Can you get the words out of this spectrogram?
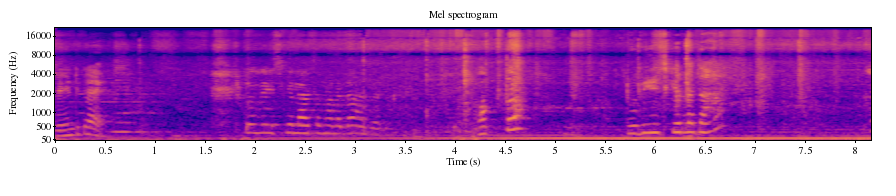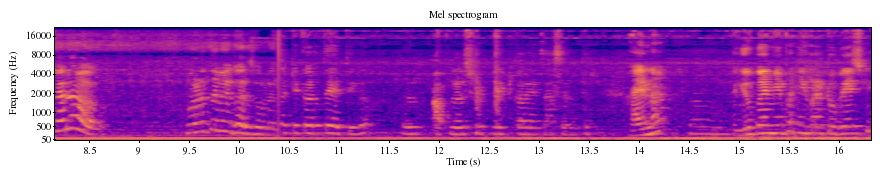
रेंट काय? टू बी एच केला आता मला दहा हजार. फक्त टू बी एच केला दहा खरं? म्हणून तर मी घर सोडण्यासाठी करता येते ग. आपल्याला शूट नीट करायचं असेल तर. आहे ना? घेऊ काय? मी पण इकडे टू बी एच के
